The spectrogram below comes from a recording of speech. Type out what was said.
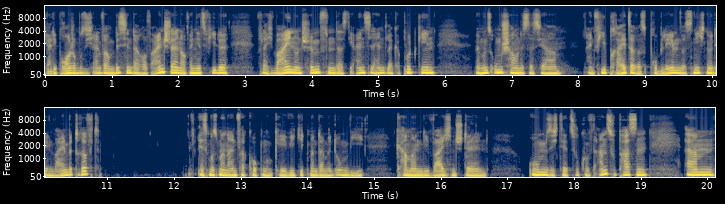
ja, die Branche muss sich einfach ein bisschen darauf einstellen, auch wenn jetzt viele vielleicht weinen und schimpfen, dass die Einzelhändler kaputt gehen. Wenn wir uns umschauen, ist das ja ein viel breiteres Problem, das nicht nur den Wein betrifft. Es muss man einfach gucken, okay, wie geht man damit um, wie kann man die Weichen stellen, um sich der Zukunft anzupassen. Ähm,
